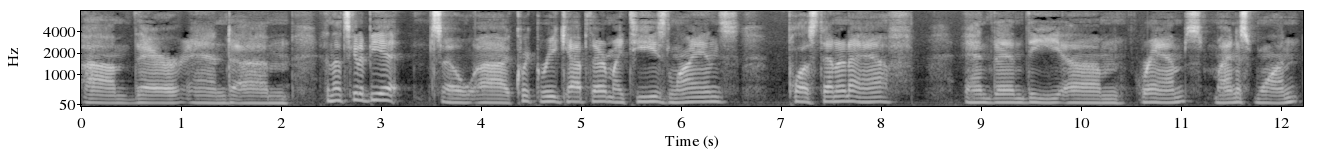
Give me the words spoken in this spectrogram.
um, there, and um, and that's going to be it. So uh, quick recap there: my teas, Lions plus ten and a half and then the um, Rams minus one.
